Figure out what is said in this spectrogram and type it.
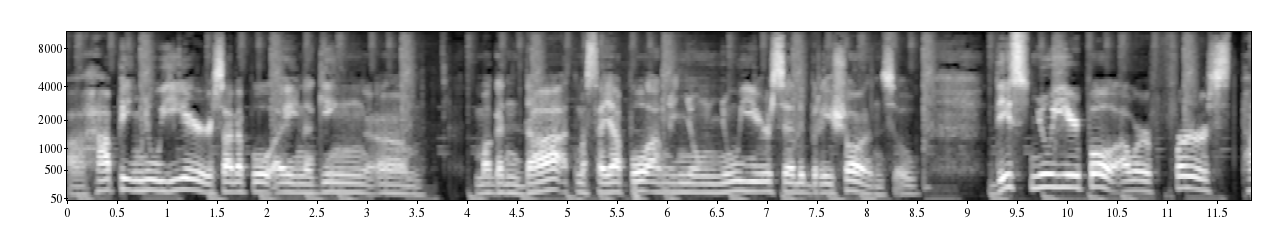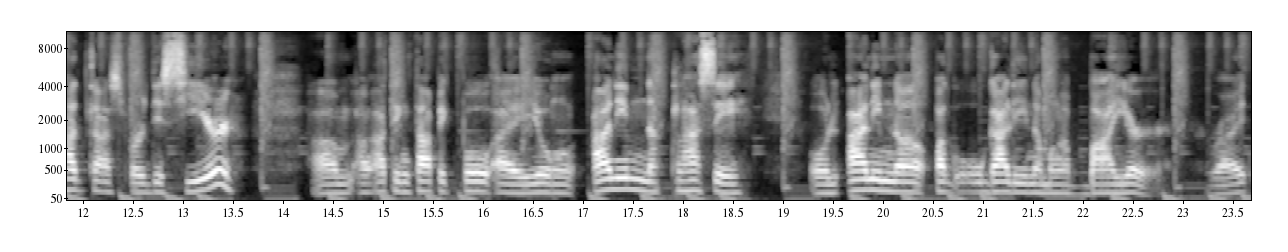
uh, Happy New Year. Sana po ay naging um, maganda at masaya po ang inyong New Year celebration. So, this New Year po, our first podcast for this year Um, ang ating topic po ay yung anim na klase o anim na pag-uugali ng mga buyer. Right?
